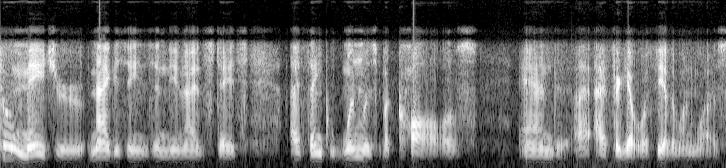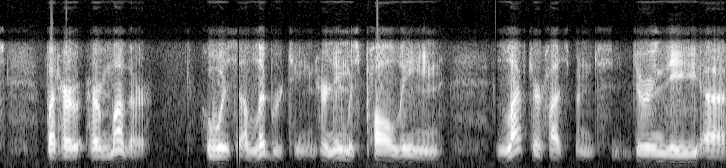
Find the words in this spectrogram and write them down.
two major magazines in the United States. I think one was McCall's, and I, I forget what the other one was. But her her mother, who was a libertine. Her name was Pauline. Left her husband during the uh,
